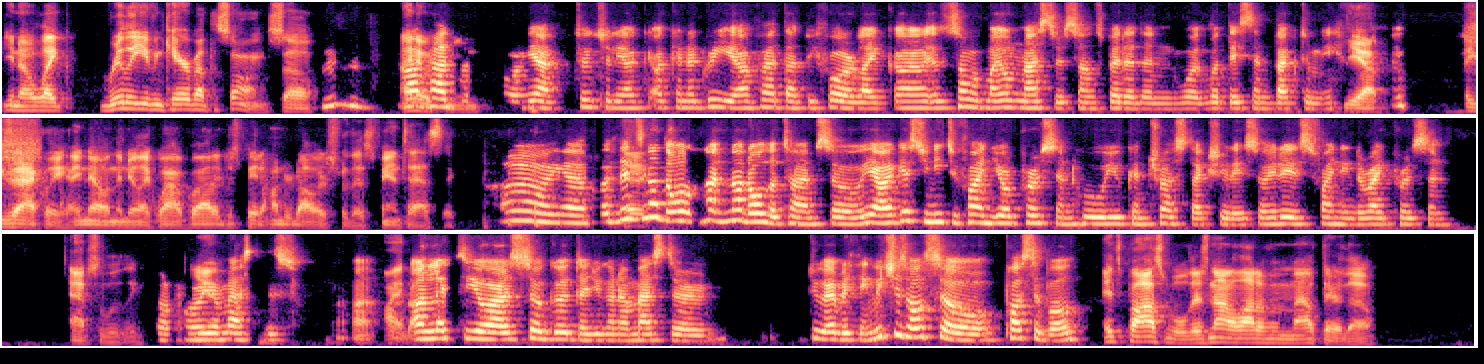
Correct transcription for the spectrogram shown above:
you know, like really even care about the song. So Mhm. Know I've had that before. Yeah, totally. I, I can agree. I've had that before. Like uh, some of my own masters sounds better than what, what they send back to me. Yeah, exactly. I know. And then you're like, wow, glad I just paid a hundred dollars for this. Fantastic. Oh yeah, but it's not all not, not all the time. So yeah, I guess you need to find your person who you can trust actually. So it is finding the right person Absolutely. for, for Yeah. your masters. Uh, unless you are so good that you're gonna master do everything, which is also possible. It's possible. There's not a lot of them out there though.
